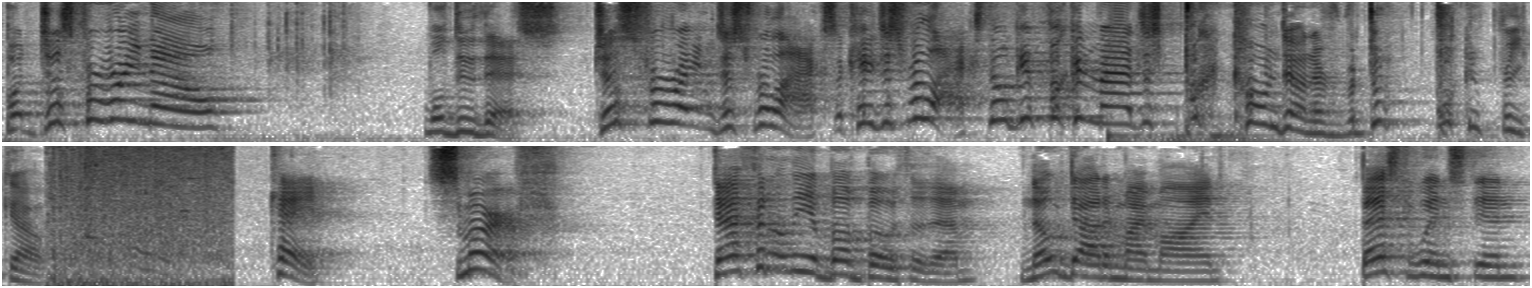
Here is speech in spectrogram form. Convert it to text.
but just for right now, we'll do this. Just for right, just relax. Okay, just relax. Don't get fucking mad. Just fucking calm down, everybody. Don't fucking freak out. Okay, Smurf. Definitely above both of them. No doubt in my mind. Best Winston.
